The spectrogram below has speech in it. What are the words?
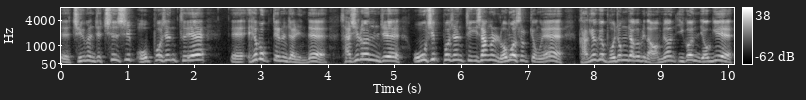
예, 지금 현재 75%의 예, 회복되는 자리인데 사실은 이제 50% 이상을 넘었을 경우에 가격의 보정 작업이 나오면 이건 여기에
